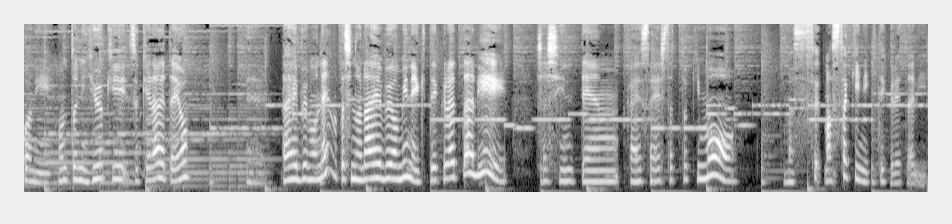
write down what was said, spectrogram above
歩に本当に勇気づけられたよ。えーライブもね、私のライブを見に来てくれたり、写真展開催した時も、真っ真っ先に来てくれたり、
